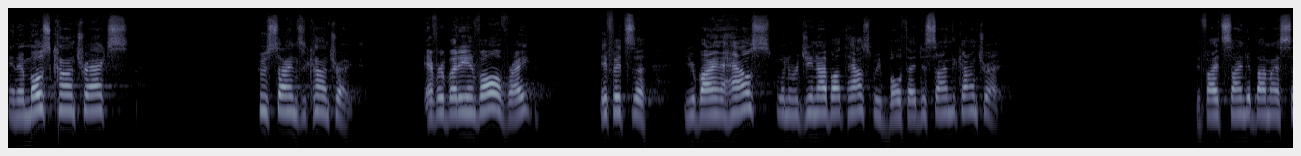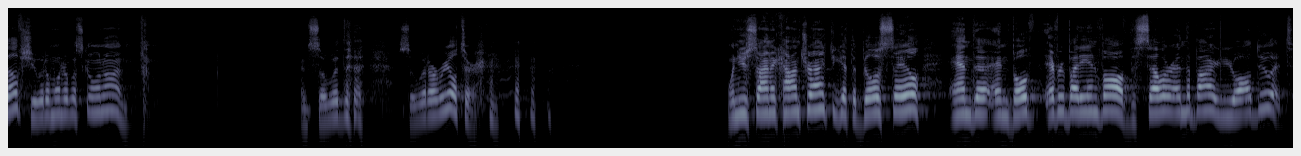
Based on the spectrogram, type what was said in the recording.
And in most contracts, who signs the contract? Everybody involved, right? If it's a you're buying a house, when Regina and I bought the house, we both had to sign the contract. If I'd signed it by myself, she would have wondered what's going on. and so would the so would our realtor. when you sign a contract, you get the bill of sale and the and both everybody involved, the seller and the buyer, you all do it.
